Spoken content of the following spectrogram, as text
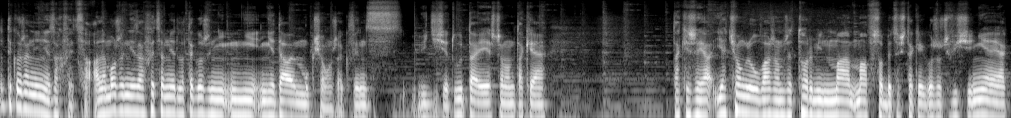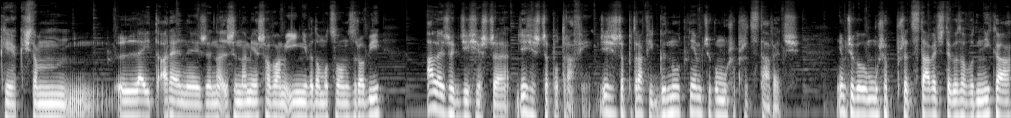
No, tylko, że mnie nie zachwyca, ale może nie zachwyca mnie dlatego, że nie, nie, nie dałem mu książek, więc widzicie, tutaj jeszcze mam takie takie, że ja, ja ciągle uważam, że Tormin ma, ma w sobie coś takiego, że oczywiście nie jak, jakieś tam late areny, że, na, że namiesza wam i nie wiadomo co on zrobi, ale że gdzieś jeszcze, gdzieś jeszcze potrafi. Gdzieś jeszcze potrafi gnut, nie wiem czy go muszę przedstawiać. Nie wiem czy go muszę przedstawiać, tego zawodnika,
